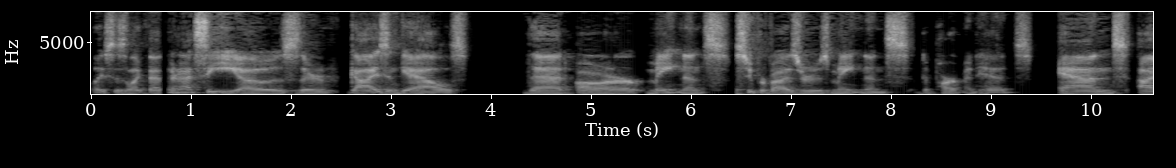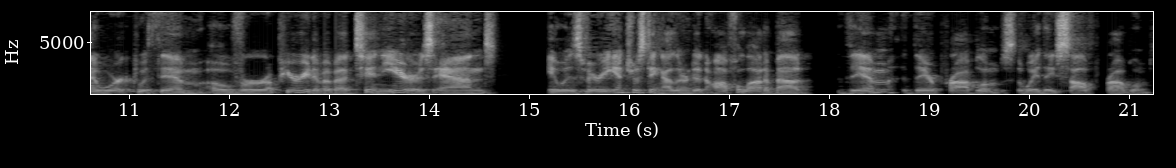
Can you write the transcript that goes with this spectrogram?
places like that, they're not CEOs, they're guys and gals that are maintenance supervisors, maintenance department heads and I worked with them over a period of about 10 years. And it was very interesting. I learned an awful lot about them, their problems, the way they solved problems.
